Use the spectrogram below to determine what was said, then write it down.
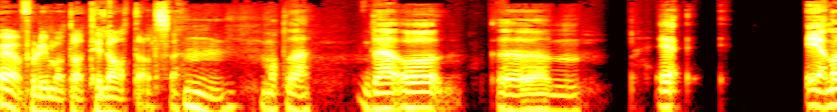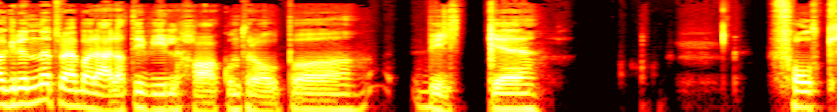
Ja, for du måtte ha tillatelse? Mm, måtte det. det og um, jeg, en av grunnene tror jeg bare er at de vil ha kontroll på hvilke folk,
